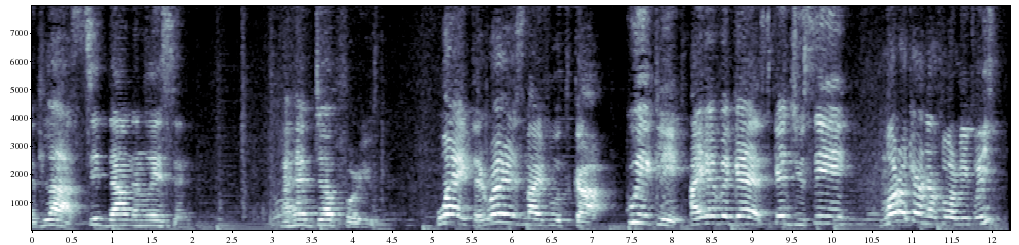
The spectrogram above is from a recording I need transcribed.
At last, sit down and listen. I have job for you. Waiter, where is my vodka? Quickly, I have a guest, can't you see? More Moroccan for me, please.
